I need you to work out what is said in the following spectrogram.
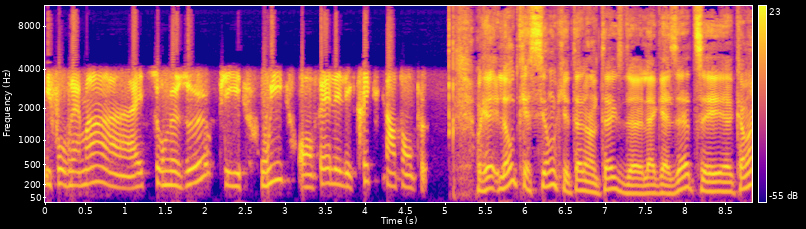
il faut vraiment euh, être sur mesure. Puis oui, on fait l'électrique quand on peut. OK. L'autre question qui était dans le texte de la Gazette, c'est euh, comment,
